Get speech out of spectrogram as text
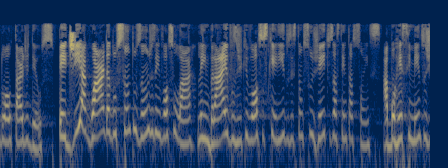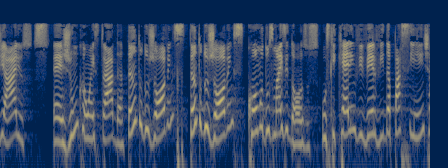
do altar de Deus. Pedi a guarda dos santos anjos em vosso lar. Lembrai-vos de que vossos queridos estão sujeitos às tentações. Aborrecimentos diários é, juncam a estrada, tanto dos jovens, tanto dos jovens como dos mais idosos. Os que querem viver vida paciente,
